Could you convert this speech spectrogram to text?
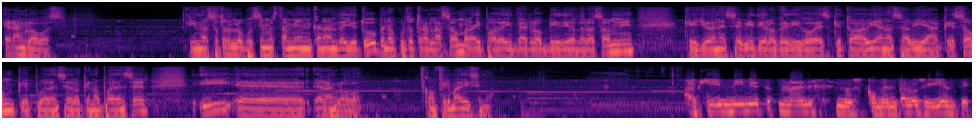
Eran globos. Y nosotros lo pusimos también en el canal de YouTube, en Oculto Tras la Sombra, ahí podéis ver los vídeos de los ovnis, que yo en ese vídeo lo que digo es que todavía no sabía qué son, que pueden ser o que no pueden ser, y eh, eran globos, confirmadísimo. Aquí Minuteman nos comenta lo siguiente.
